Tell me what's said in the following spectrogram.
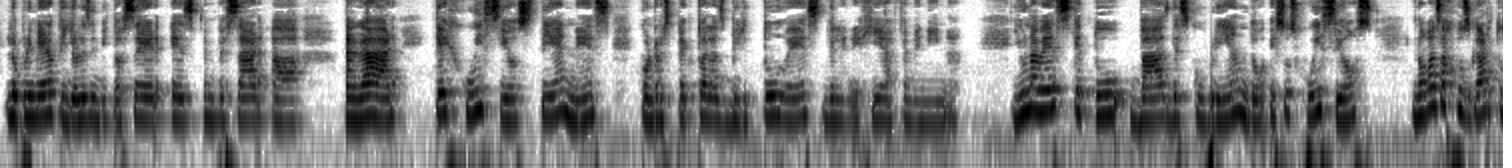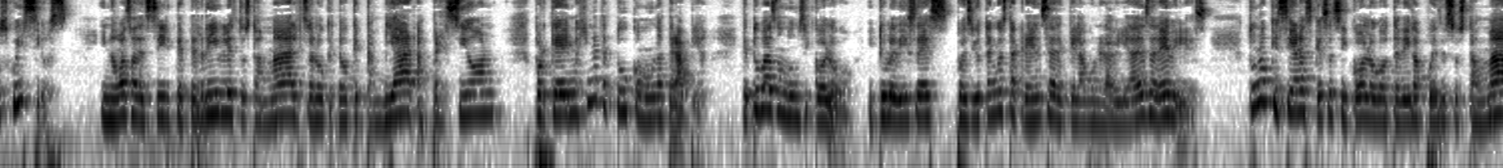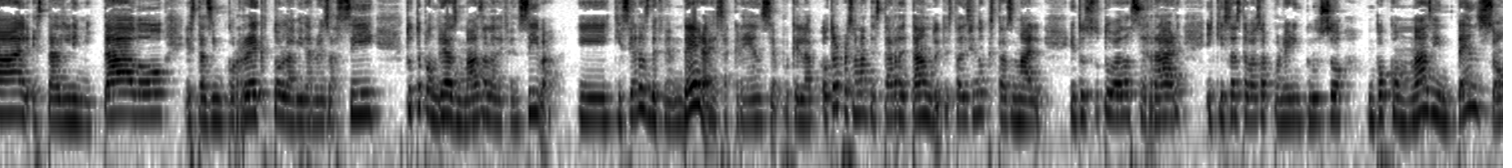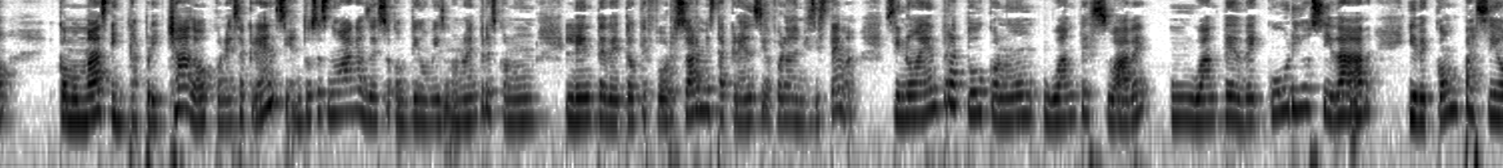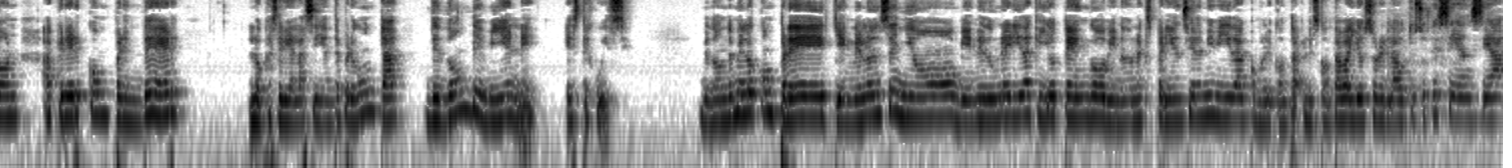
lo primero que yo les invito a hacer es empezar a pagar qué juicios tienes con respecto a las virtudes de la energía femenina. Y una vez que tú vas descubriendo esos juicios, no vas a juzgar tus juicios, y no vas a decir que terrible, esto está mal, esto es algo que tengo que cambiar a presión, porque imagínate tú como una terapia, que tú vas donde un psicólogo y tú le dices, pues yo tengo esta creencia de que la vulnerabilidad es de débiles. Tú no quisieras que ese psicólogo te diga, pues eso está mal, estás limitado, estás incorrecto, la vida no es así. Tú te pondrías más a la defensiva y quisieras defender a esa creencia porque la otra persona te está retando y te está diciendo que estás mal. Entonces tú te vas a cerrar y quizás te vas a poner incluso un poco más intenso como más encaprichado con esa creencia. Entonces no hagas eso contigo mismo, no entres con un lente de tengo que forzarme esta creencia fuera de mi sistema, sino entra tú con un guante suave, un guante de curiosidad y de compasión a querer comprender lo que sería la siguiente pregunta, ¿de dónde viene este juicio? De dónde me lo compré, quién me lo enseñó, viene de una herida que yo tengo, viene de una experiencia de mi vida, como les contaba yo sobre la autosuficiencia,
